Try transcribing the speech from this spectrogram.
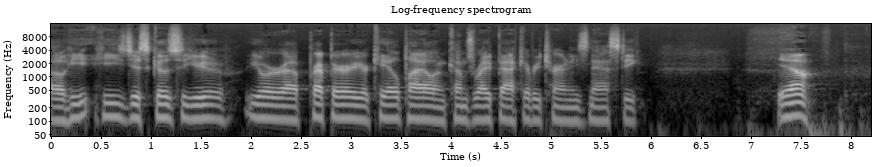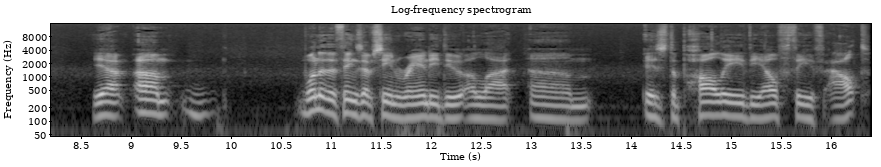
oh he he just goes to your your uh, prep area or KO pile and comes right back every turn. He's nasty. Yeah, yeah. Um, one of the things I've seen Randy do a lot um, is to poly the elf thief out,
